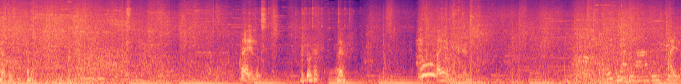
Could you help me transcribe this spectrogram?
Já tô. Tá bom. Aí, Lux. Vai colocar. Deve. Uh, daí, foi Aí.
